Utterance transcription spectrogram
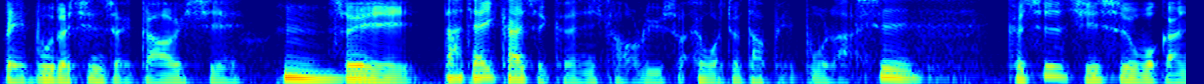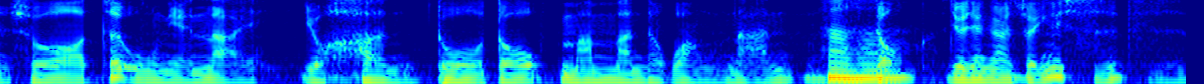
北部的薪水高一些，嗯，所以大家一开始可能考虑说，哎，我就到北部来，是。可是，其实我敢说，这五年来有很多都慢慢的往南移动。就像刚才说，因为实质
